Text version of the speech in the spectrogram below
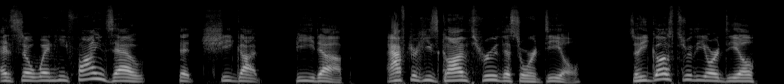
And so when he finds out that she got beat up after he's gone through this ordeal. So he goes through the ordeal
